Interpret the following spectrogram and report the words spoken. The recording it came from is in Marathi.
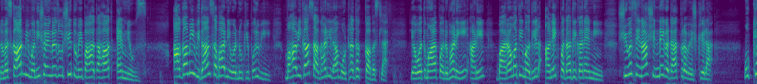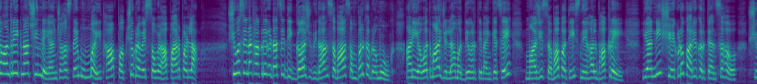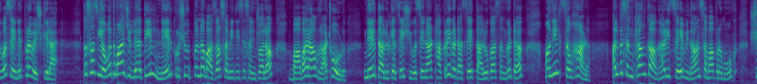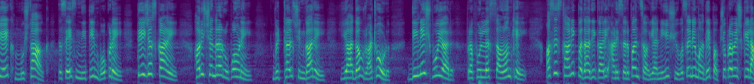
नमस्कार मी मनीषा इंगळे जोशी तुम्ही पाहत आहात एम न्यूज आगामी विधानसभा निवडणुकीपूर्वी महाविकास आघाडीला मोठा धक्का बसलाय. यवतमाळ परभणी आणि बारामतीमधील अनेक पदाधिकाऱ्यांनी शिवसेना शिंदे गटात प्रवेश केला. मुख्यमंत्री एकनाथ शिंदे यांच्या हस्ते मुंबईत हा पक्षप्रवेश सोहळा पार पडला. शिवसेना ठाकरे गटाचे दिग्गज विधानसभा संपर्क प्रमुख आणि यवतमाळ जिल्हा मध्यवर्ती बँकेचे माजी सभापती स्नेहल भाकरे यांनी शेकडो कार्यकर्त्यांसह शिवसेनेत प्रवेश केला तसंच यवतमाळ जिल्ह्यातील नेर कृषी उत्पन्न बाजार समितीचे संचालक बाबाराव राठोड नेर तालुक्याचे शिवसेना ठाकरे गटाचे तालुका संघटक अनिल चव्हाण अल्पसंख्याक आघाडीचे विधानसभा प्रमुख शेख मुश्ताक तसेच नितीन बोकडे तेजस काळे हरिश्चंद्र रुपवणे विठ्ठल शिंगारे यादव राठोड दिनेश भोयर प्रफुल्ल साळोंखे असे स्थानिक पदाधिकारी आणि सरपंच यांनीही शिवसेनेमध्ये पक्षप्रवेश केला.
